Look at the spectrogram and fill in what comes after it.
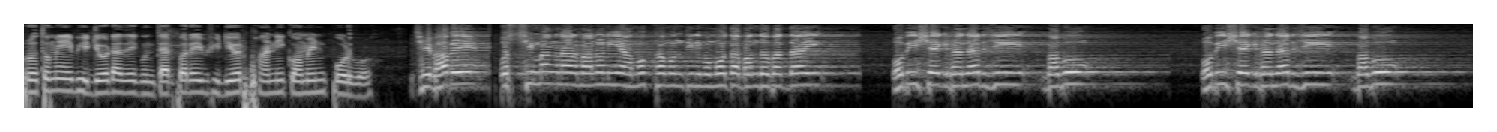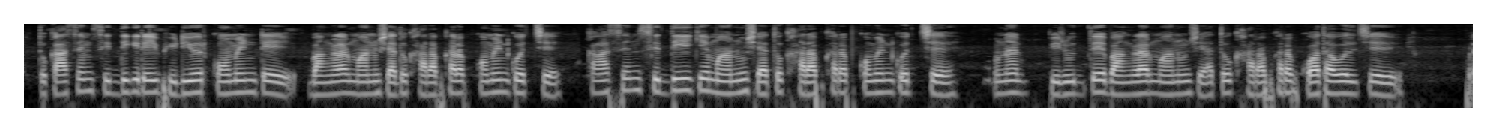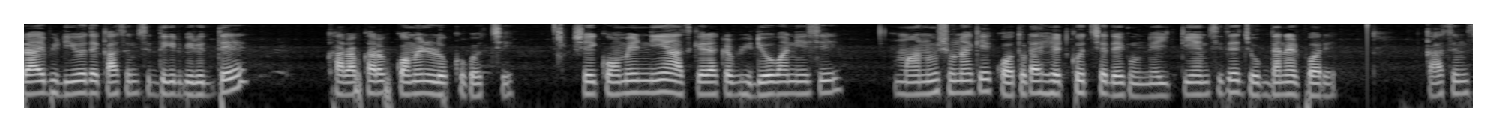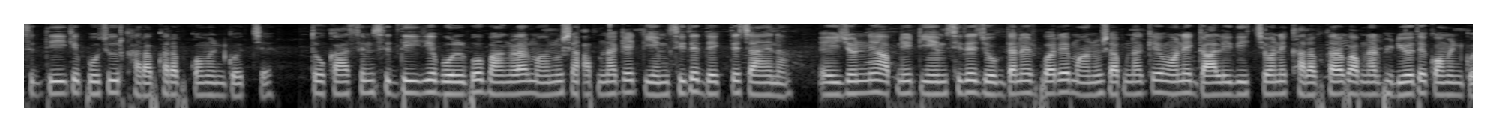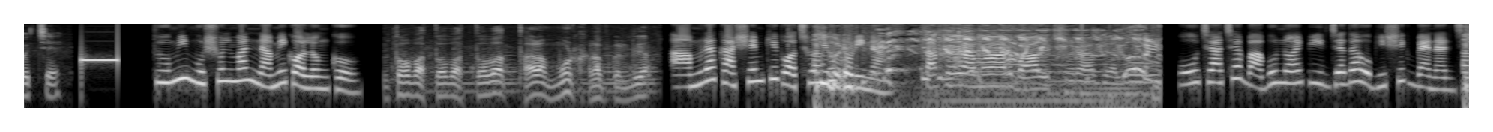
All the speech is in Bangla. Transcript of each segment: প্রথমে এই ভিডিওটা দেখুন তারপর এই ভিডিওর ফানি কমেন্ট পড়ব। যেভাবে পশ্চিমবাংলার মাননীয় মুখ্যমন্ত্রী মমতা বন্দ্যোপাধ্যায় অভিষেক ব্যানার্জি বাবু অভিষেক ব্যানার্জি বাবু। তো কাসেম সিদ্দিকির এই ভিডিওর কমেন্টে বাংলার মানুষ এত খারাপ খারাপ কমেন্ট করছে। কাসেম সিদ্দিকিকে মানুষ এত খারাপ খারাপ কমেন্ট করছে। ওনার বিরুদ্ধে বাংলার মানুষ এত খারাপ খারাপ কথা বলছে। প্রায় ভিডিওতে কাসেম সিদ্দিকির বিরুদ্ধে খারাপ খারাপ কমেন্ট লক্ষ্য করছি। সেই কমেন্ট নিয়ে আজকের একটা ভিডিও বানিয়েছি। মানুষ ওনাকে কতটা হেট করছে দেখুন, এই টিএমসিতে যোগদানের পরে। কাসেম সিদ্দিকিকে প্রচুর খারাপ খারাপ কমেন্ট করছে। তো কাসেম সিদ্দিকিকে বলব, বাংলার মানুষ আপনাকে টিএমসিতে দেখতে চায় না। এই জন্যে আপনি টিএমসিতে যোগদানের পরে মানুষ আপনাকে অনেক গালি দিচ্ছে, অনেক খারাপ খারাপ আপনার ভিডিওতে কমেন্ট করছে। তুমি মুসলমান নামে কলঙ্ক। তোবা তোবা তোবা তারা মুড খারাপ দিয়া আমরা কাশেমকে পছন্দ করি না। তাতে আমার বাল গেল। ও চাচা বাবু নয় পীরজাদা অভিষেক ব্যানার্জি।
